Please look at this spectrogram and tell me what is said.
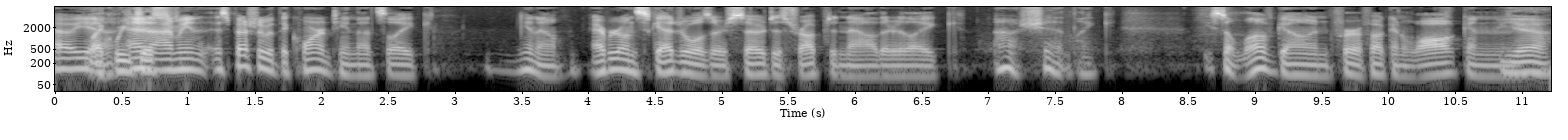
oh yeah, Like, we and just- I mean, especially with the quarantine, that's like, you know, everyone's schedules are so disrupted now. They're like, oh shit, like. I used to love going for a fucking walk and Yeah.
